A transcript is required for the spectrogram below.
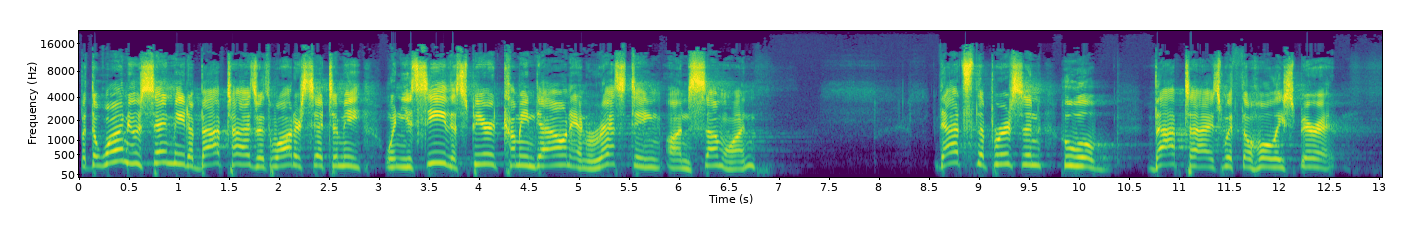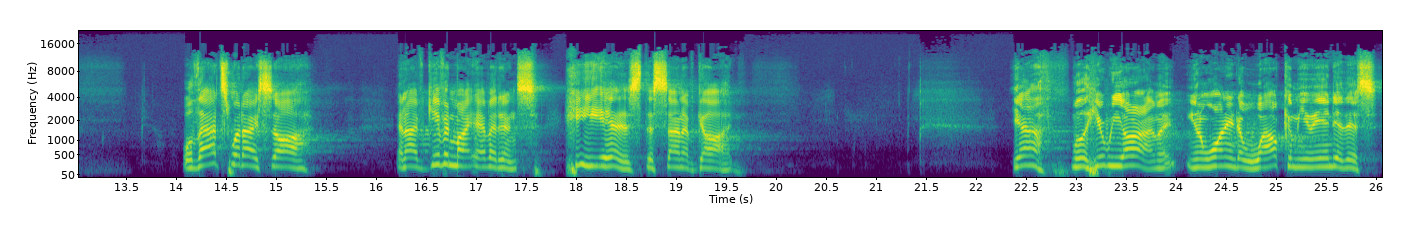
But the one who sent me to baptize with water said to me, When you see the Spirit coming down and resting on someone, that's the person who will baptize with the Holy Spirit. Well, that's what I saw and I've given my evidence. He is the Son of God. Yeah, well, here we are. I'm, you know, wanting to welcome you into this,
